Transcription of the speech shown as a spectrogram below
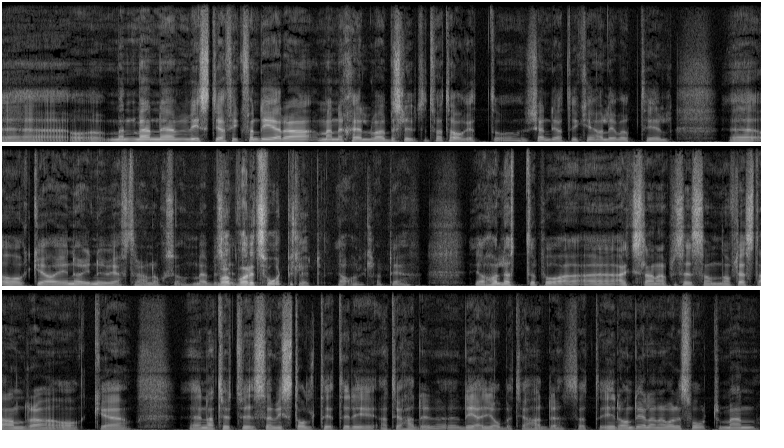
Uh, men, men uh, visst, jag fick fundera, men när själva beslutet var taget då kände jag att det kan jag leva upp till. Uh, och jag är nöjd nu i efterhand också med beslutet. Var, var det ett svårt beslut? Ja, det är klart det. Jag har lötter på axlarna precis som de flesta andra och naturligtvis en viss stolthet i det att jag hade det jobbet jag hade. Så att i de delarna var det svårt men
